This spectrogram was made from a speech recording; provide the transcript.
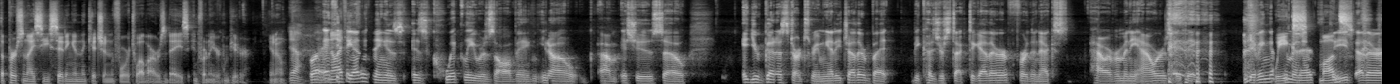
the person I see sitting in the kitchen for 12 hours a day in front of your computer. You know, Yeah. But I, no, think the other thing is is quickly resolving, you know, um, issues. So it, you're gonna start screaming at each other, but because you're stuck together for the next however many hours, I think giving a few Weeks, minutes months. to each other,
